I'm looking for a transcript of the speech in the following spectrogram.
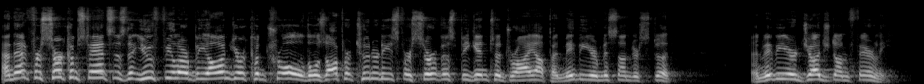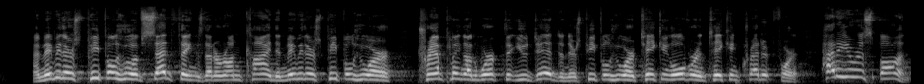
And then, for circumstances that you feel are beyond your control, those opportunities for service begin to dry up, and maybe you're misunderstood, and maybe you're judged unfairly. And maybe there's people who have said things that are unkind, and maybe there's people who are trampling on work that you did, and there's people who are taking over and taking credit for it. How do you respond?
